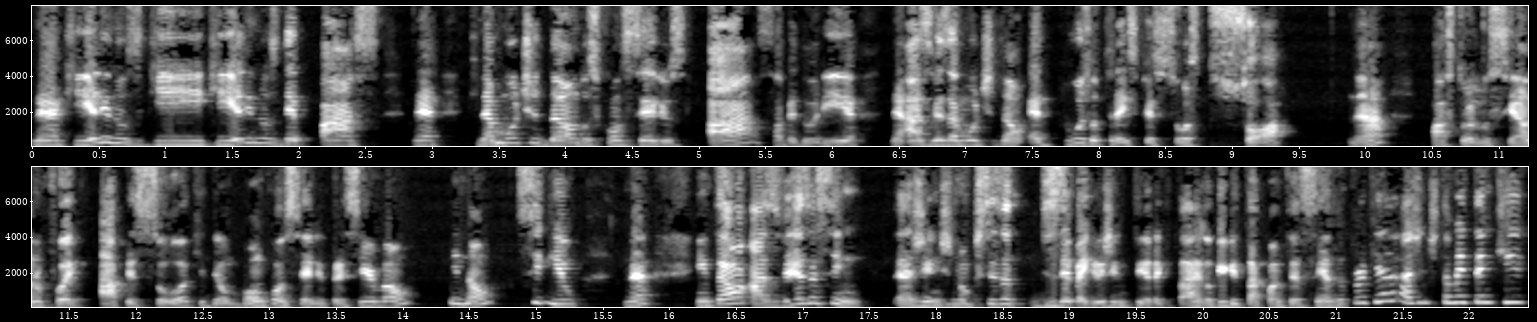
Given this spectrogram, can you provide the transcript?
né? Que ele nos guie, que ele nos dê paz, né? Que na multidão dos conselhos há sabedoria, né? Às vezes a multidão é duas ou três pessoas só, né? Pastor Luciano foi a pessoa que deu um bom conselho para esse irmão e não seguiu, né? Então, às vezes, assim, a gente não precisa dizer para a igreja inteira que tá, o que está acontecendo, porque a gente também tem que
